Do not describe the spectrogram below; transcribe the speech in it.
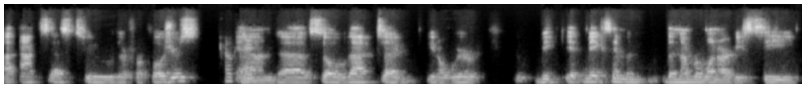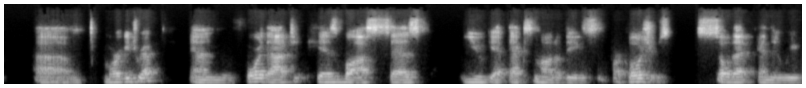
uh, access to their foreclosures. Okay. And uh, so that, uh, you know, we're, it makes him the number one RBC um, mortgage rep. And for that, his boss says, you get X amount of these foreclosures. So that, and then we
